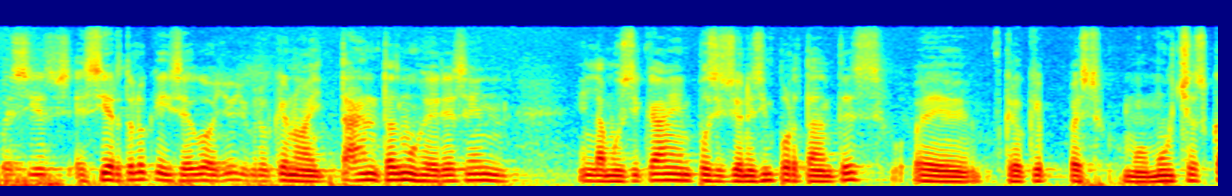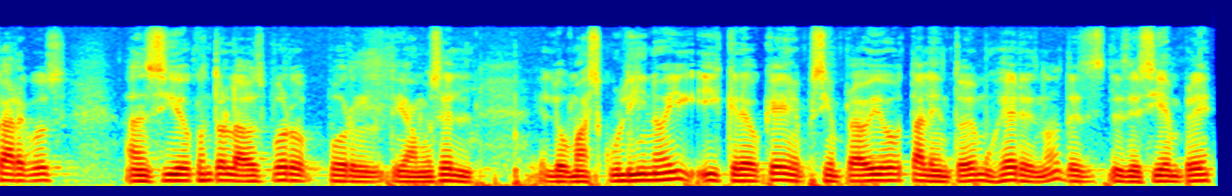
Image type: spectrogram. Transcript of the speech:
Pues sí, es, es, cierto lo que dice Goyo. Yo creo que no hay tantas mujeres en, en la música en posiciones importantes. Eh, creo que, pues, como muchos cargos han sido controlados por, por digamos, el, lo masculino y, creo que siempre ha habido talento de mujeres, ¿no? Desde, siempre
